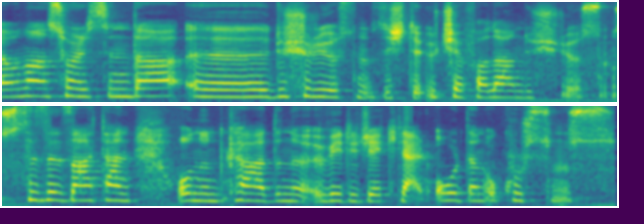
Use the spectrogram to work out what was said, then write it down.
E, ondan sonrasında e, düşürüyorsunuz işte 3'e falan düşürüyorsunuz. Size zaten onun kağıdını verecekler. Oradan okursunuz.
